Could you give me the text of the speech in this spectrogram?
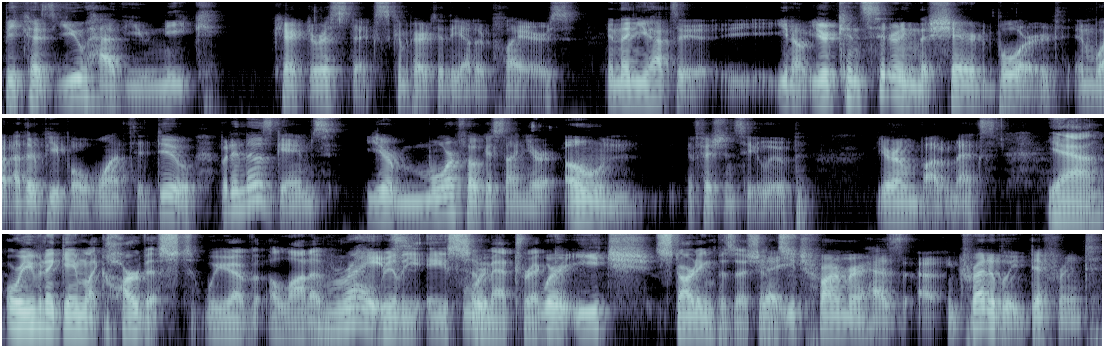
because you have unique characteristics compared to the other players. And then you have to, you know, you're considering the shared board and what other people want to do. But in those games, you're more focused on your own efficiency loop, your own bottlenecks. Yeah, or even a game like Harvest where you have a lot of Right. really asymmetric Where, where each starting Yeah, each farmer has incredibly different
